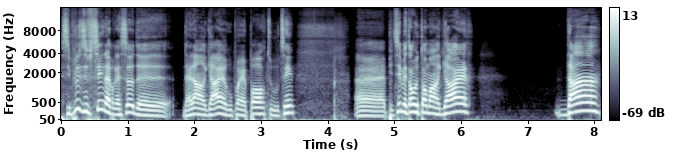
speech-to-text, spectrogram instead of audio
c'est plus difficile après ça d'aller en guerre ou peu importe. Ou, euh, Puis, tu sais, mettons, il tombe en guerre, dans.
